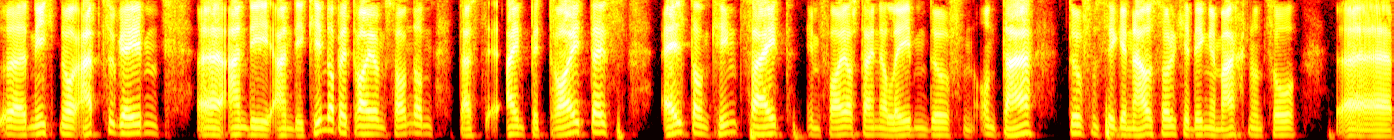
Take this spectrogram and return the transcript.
äh, nicht nur abzugeben äh, an, die, an die Kinderbetreuung, sondern dass ein betreutes Eltern-Kind-Zeit im Feuerstein erleben dürfen. Und da dürfen sie genau solche Dinge machen und so äh,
